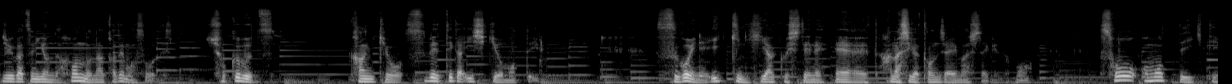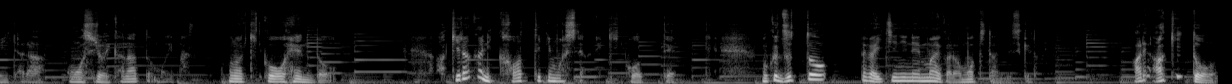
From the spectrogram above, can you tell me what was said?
10月に読んだ本の中でもそうです。植物、環境、すべてが意識を持っている。すごいね、一気に飛躍してね、えー、話が飛んじゃいましたけども、そう思って生きてみたら面白いかなと思います。この気候変動。明らかに変わってきましたよね、気候って。僕ずっと、なんか1、2年前から思ってたんですけど、あれ、秋と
